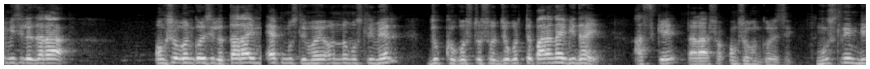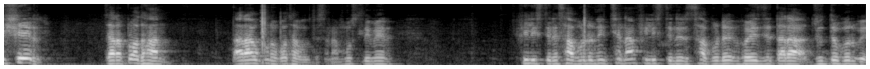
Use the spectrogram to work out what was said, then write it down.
মিছিলে যারা অংশগ্রহণ করেছিল, তারাই এক মুসলিম হয়ে অন্য মুসলিমের দুঃখ, কষ্ট সহ্য করতে পারে নাই বিধায় আজকে তারা অংশগ্রহণ করেছে। মুসলিম বিশ্বের যারা প্রধান, তারাও কোনো কথা বলতেছে না। মুসলিমের ফিলিস্তিনের সাপোর্টও নিচ্ছে না, ফিলিস্তিনের সাপোর্টে হয়ে যে তারা যুদ্ধ করবে,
